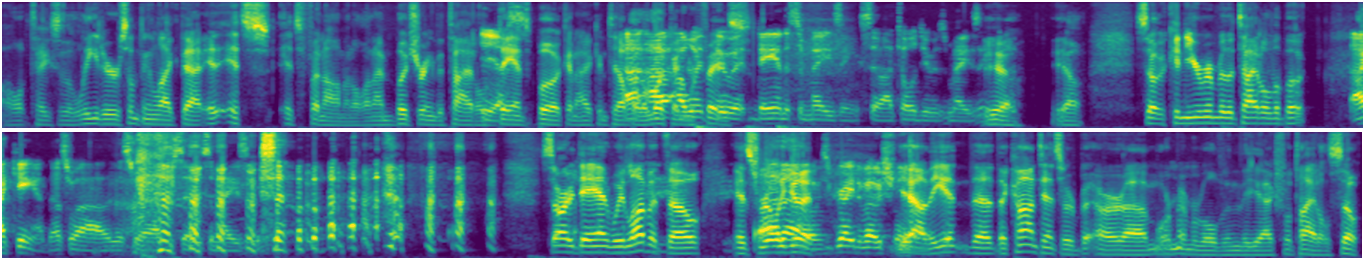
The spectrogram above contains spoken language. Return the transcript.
all it takes is a leader, something like that. It, it's it's phenomenal, and I'm butchering the title yes. of Dan's book, and I can tell by the look I, on I your face. I went through it. Dan is amazing, so I told you it was amazing. Yeah, but. Yeah. So, can you remember the title of the book? I can't. That's why. That's why I said it's amazing. So. Sorry, Dan. We love it though. It's really good. It's great devotional. Yeah, the the the contents are are uh, more memorable than the actual title. So,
